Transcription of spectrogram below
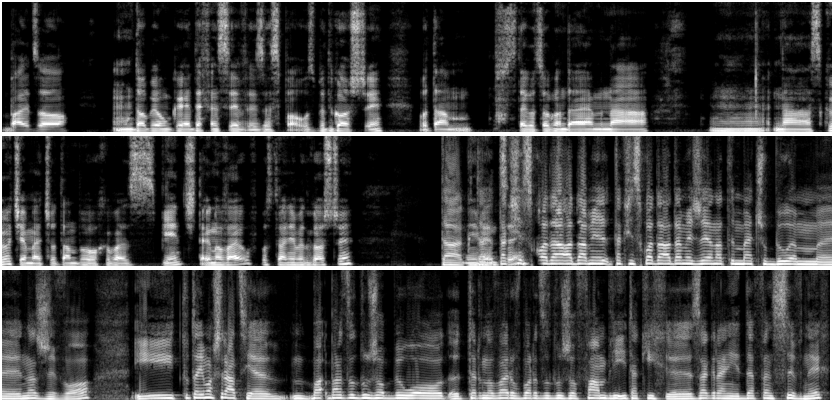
bardzo mm, dobrą grę defensywy zespołu zbyt goszczy, bo tam z tego co oglądałem na, mm, na skrócie meczu, tam było chyba z pięć turnoverów po stronie Bydgoszczy. Tak, tak, tak, się składa Adamie, tak się składa Adamie, że ja na tym meczu byłem e, na żywo i tutaj masz rację, ba bardzo dużo było turnoverów, bardzo dużo fumbli i takich e, zagrań defensywnych.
